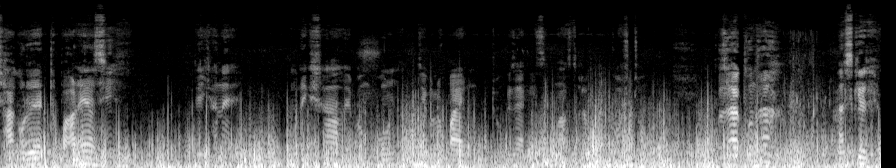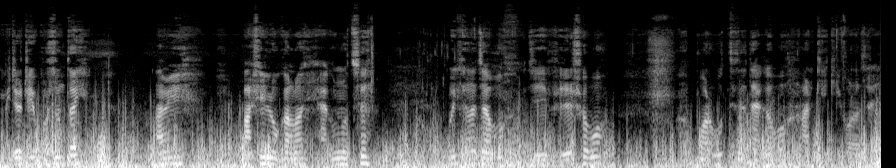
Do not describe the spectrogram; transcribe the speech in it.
সাগরের একটা পাড়ে আছি। এখানে অনেক শাল এবং বন যেগুলো পায়ের ঢুকে যায়, নিচে মাছ ধরা খুব কষ্ট। যাক বন্ধুরা, আজকের ভিডিওটি পর্যন্তই। আমি পাশেই লোকালয়, এখন হচ্ছে ওইখানে যাব যে ফ্রেশ হব, পরবর্তীতে দেখাবো আর কি কি করা যায়।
